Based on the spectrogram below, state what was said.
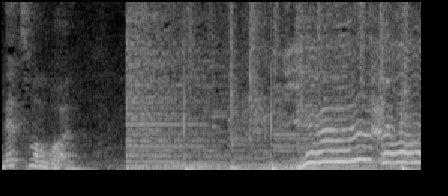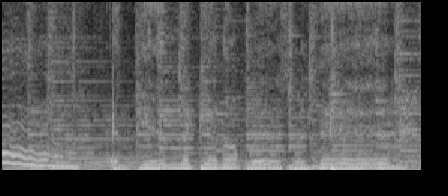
let's move on. Yeah, entiende que no puedes volver.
